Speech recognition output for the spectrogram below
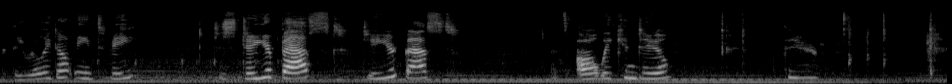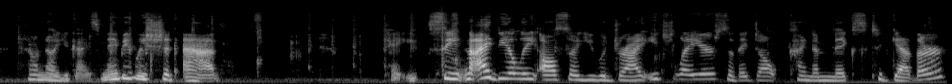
but they really don't need to be. Just do your best. Do your best. That's all we can do. There. I don't know, you guys. Maybe we should add. Okay, see, ideally, also you would dry each layer so they don't kind of mix together.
